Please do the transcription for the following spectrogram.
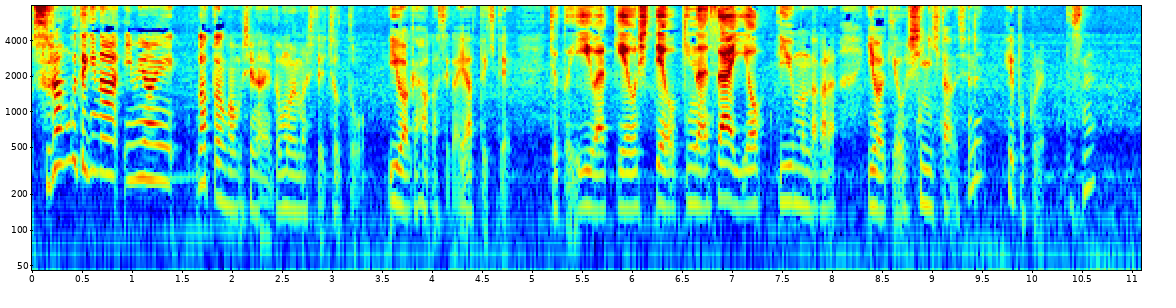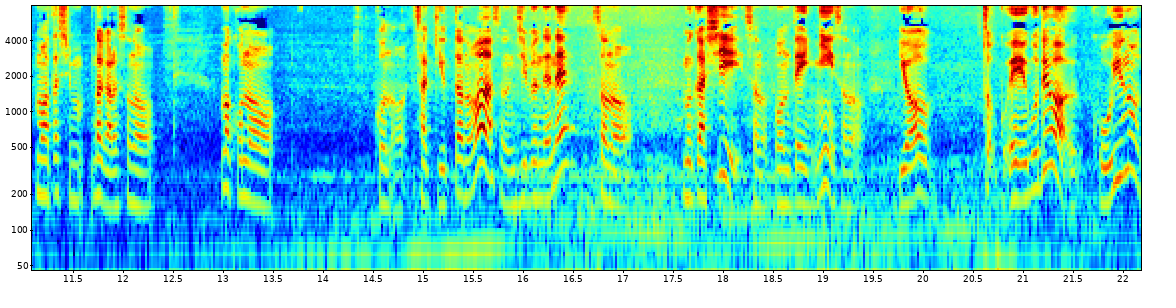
スラング的な意味合いだったのかもしれないと思いまして、ちょっと言い訳博士がやってきて、ちょっと言い訳をしておきなさいよ。っていうもんだから言い訳をしに来たんですよね。ヒポクレですね。まあ私も、だからその、まあこの、この、さっき言ったのは、その自分でね、その、昔、そのフォンテインに、その、いや、英語ではこういうの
